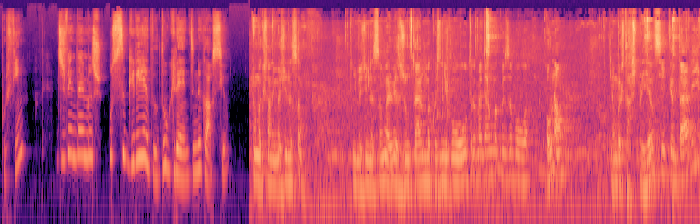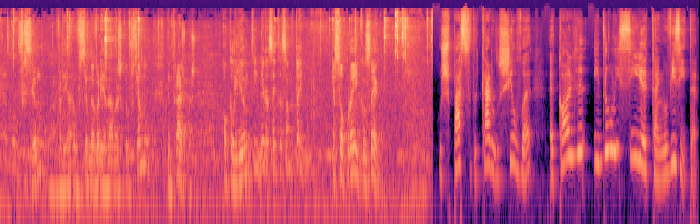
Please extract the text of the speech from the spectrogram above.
Por fim, desvendamos o segredo do grande negócio. É uma questão de imaginação. Imaginação, às vezes, juntar uma coisinha com a outra vai dar uma coisa boa. Ou não. É uma questão de experiência e tentar ir oferecendo oferecendo a variedade, oferecendo, entre aspas, ao cliente e ver a aceitação que tem. É só por aí que consegue. O espaço de Carlos Silva acolhe e delicia quem o visita.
